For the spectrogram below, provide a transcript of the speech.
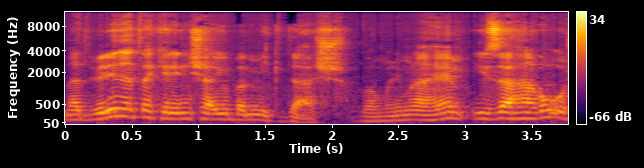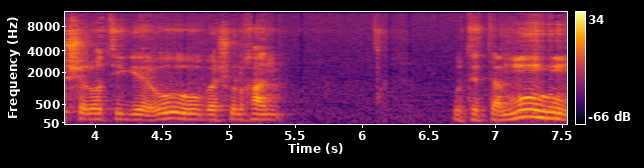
מדבילין את הכלים שהיו במקדש, ואומרים להם, היזהרו שלא תיגעו בשולחן, ותטמוהו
